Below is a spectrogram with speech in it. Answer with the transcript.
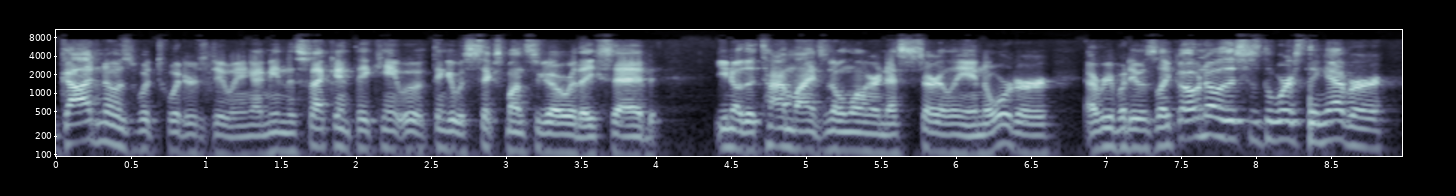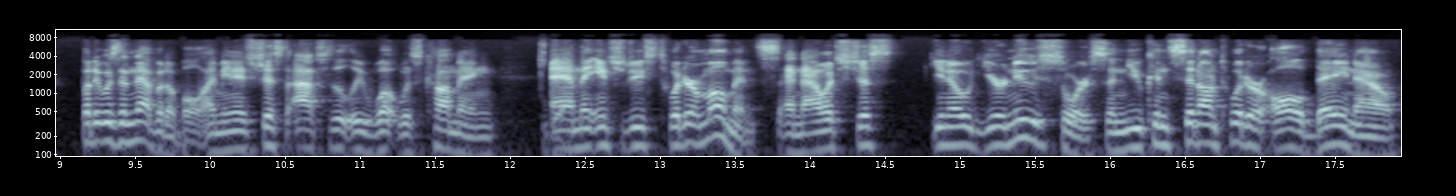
God knows what Twitter's doing. I mean, the second they came, I think it was six months ago, where they said, you know, the timeline's no longer necessarily in order. Everybody was like, oh no, this is the worst thing ever. But it was inevitable. I mean, it's just absolutely what was coming. And they introduced Twitter Moments, and now it's just you know your news source, and you can sit on Twitter all day now.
